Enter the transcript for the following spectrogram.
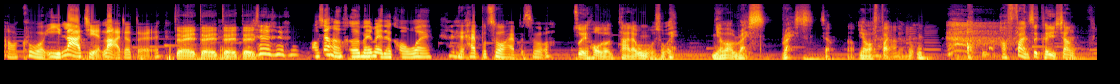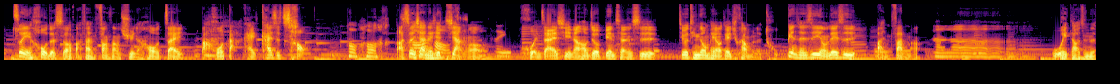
好酷哦！以辣解辣就对，对对对对，好像很合美美的口味，还不错，还不错。最后呢，他还来问我说：“哎、欸，你要不要 rice rice 这样啊？要不要饭？这样？”说：“嗯，哦，他饭是可以像最后的时候把饭放上去，然后再把火打开，开始炒，把剩下那些酱哦混在一起，然后就变成是。”就听众朋友可以去看我们的图，变成是一种类似拌饭吗？嗯嗯嗯嗯嗯嗯，味道真的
